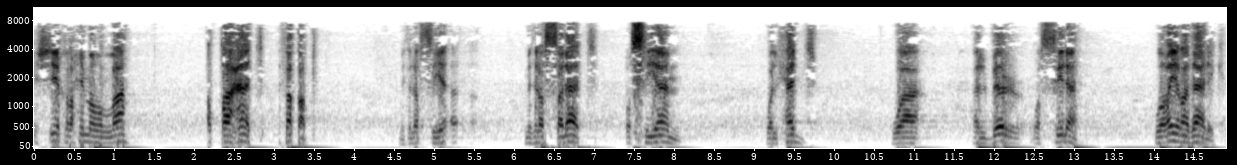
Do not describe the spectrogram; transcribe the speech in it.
الشيخ رحمه الله الطاعات فقط مثل مثل الصلاة والصيام والحج والبر والصلة وغير ذلك.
